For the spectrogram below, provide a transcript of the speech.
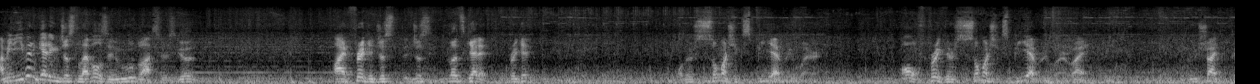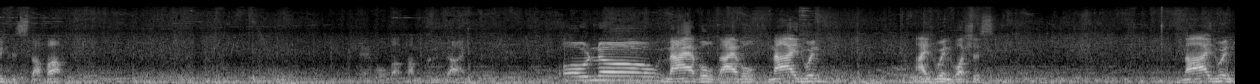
I mean, even getting just levels in Uwu Blaster is good. Alright, Frigate, just, just, let's get it. Frigate. Oh, there's so much XP everywhere. Oh, frick, there's so much XP everywhere. Right. Let me try to pick this stuff up. Okay, hold up. I'm gonna die. Oh, no. Nah, I have ult. I have ult. Nah, I'd win. I'd win. Watch this. Nah, I'd win.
